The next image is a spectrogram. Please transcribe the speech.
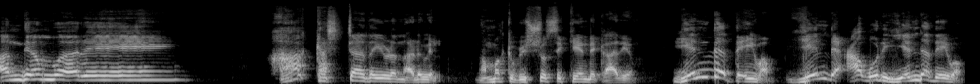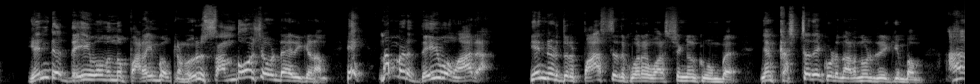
അന്ത്യം വരെ. ആ കഷ്ടതയുടെ നടുവിൽ നമുക്ക് വിശ്വസിക്കേണ്ട കാര്യം എന്റെ ദൈവം എന്റെ ആ ഒരു എന്റെ ദൈവം എന്റെ ദൈവം എന്ന് പറയുമ്പോൾ ഒരു സന്തോഷം ഉണ്ടായിരിക്കണം. ഏ നമ്മുടെ ദൈവം ആരാ? എന്റെ അടുത്തൊരു പാസ്റ്റർ കുറേ വർഷങ്ങൾക്ക് മുമ്പ് ഞാൻ കഷ്ടതയിൽ കൂടെ നടന്നുകൊണ്ടിരിക്കുമ്പം ആ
